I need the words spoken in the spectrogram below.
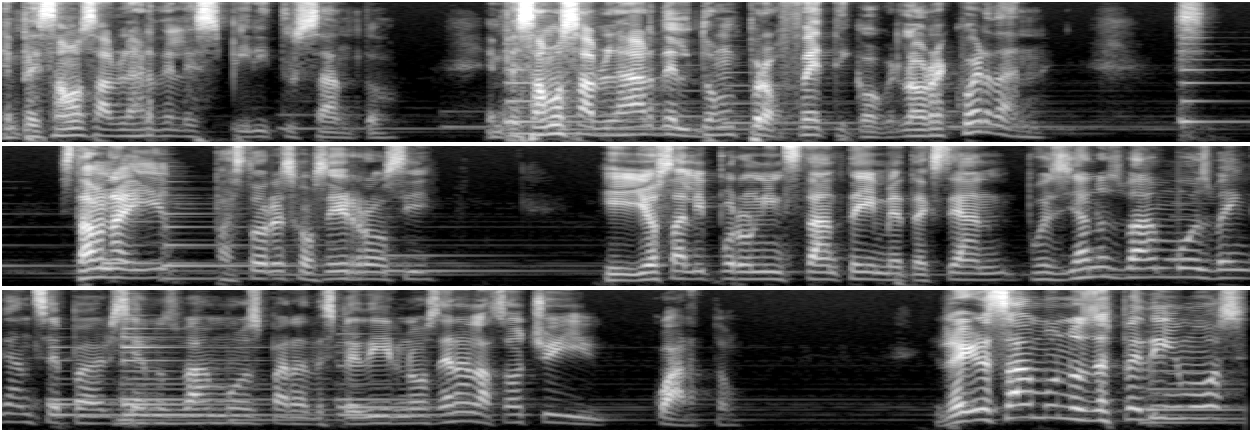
empezamos a hablar del Espíritu Santo empezamos a hablar del don profético. ¿Lo recuerdan? Estaban ahí pastores José y Rosy. Y yo salí por un instante y me textean, pues ya nos vamos, vénganse para ver si nos vamos para despedirnos. Eran las ocho y cuarto. Regresamos, nos despedimos.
